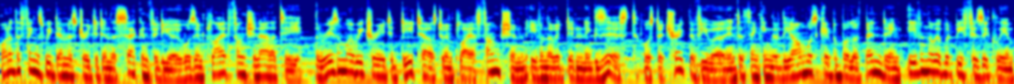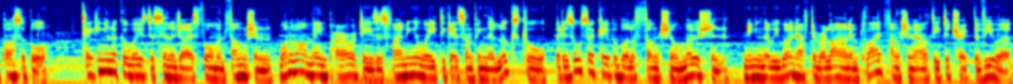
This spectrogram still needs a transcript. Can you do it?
One of the things we demonstrated in the second video was implied functionality. The reason why we created details to imply a function even though it didn't exist was to trick the viewer into thinking that the arm was capable of bending even though it would be physically impossible Taking a look at ways to synergize form and function, one of our main priorities is finding a way to get something that looks cool, but is also capable of functional motion, meaning that we won't have to rely on implied functionality to trick the viewer.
